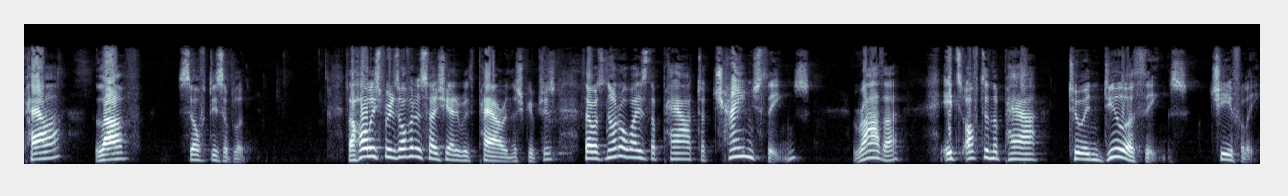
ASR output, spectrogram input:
power, love, self discipline. The Holy Spirit is often associated with power in the Scriptures, though it's not always the power to change things. Rather, it's often the power to endure things cheerfully.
